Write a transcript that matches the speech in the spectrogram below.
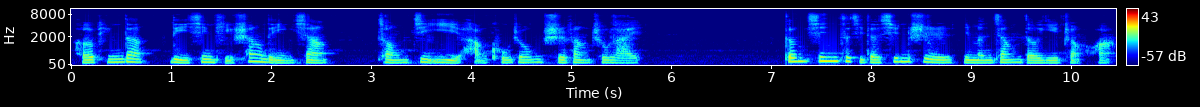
和平的理性体上的影像从记忆航库中释放出来，更新自己的心事，你们将得以转化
